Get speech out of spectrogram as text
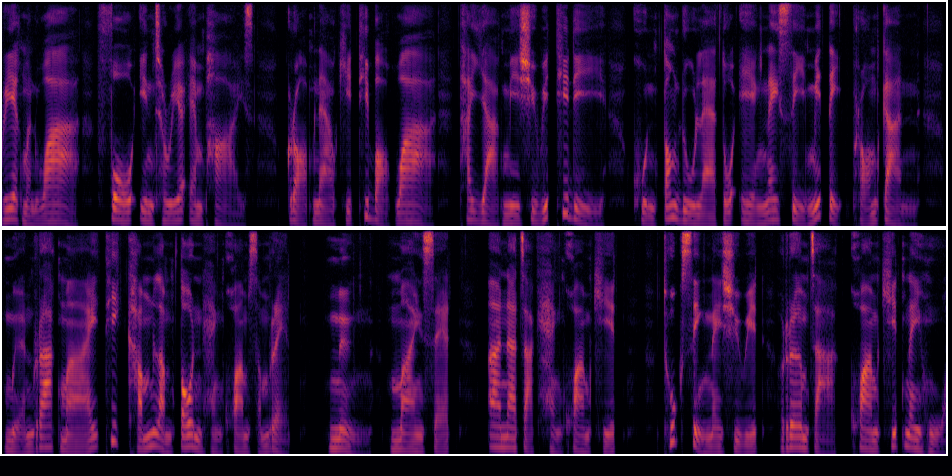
เรียกมันว่า Four Interior Empires กรอบแนวคิดที่บอกว่า ถ้าอยากมีชีวิตที่ดี คุณต้องดูแลตัวเองใน 4 มิติพร้อมกัน เหมือนรากไม้ที่ค้ำลำต้นแห่งความสำเร็จ 1. Mindset อาณาจักรแห่งความคิด ทุกสิ่งในชีวิตเริ่มจากความคิดในหัว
